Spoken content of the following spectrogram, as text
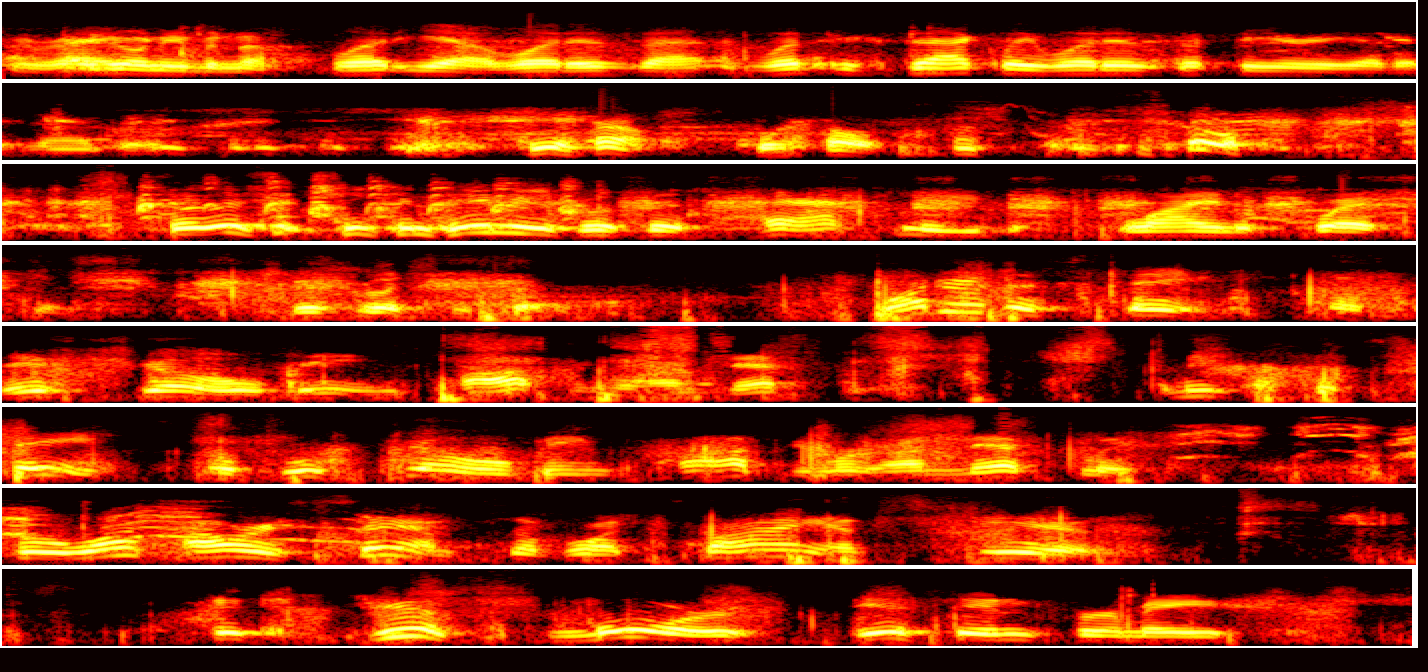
I don't even know. What? Yeah. What is that? What exactly? What is the theory of it, Atlantis? yeah, well, so, so this, she continues with this hackneyed line of questions. This is what she says. What are the stakes of this show being popular on Netflix? I mean, the stakes of this show being popular on Netflix for what our sense of what science is. It's just more disinformation.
